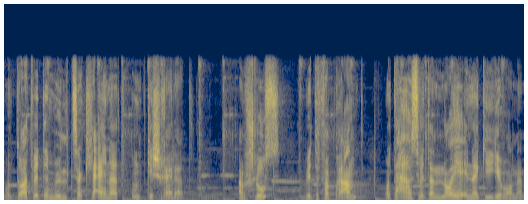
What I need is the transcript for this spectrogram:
und dort wird der Müll zerkleinert und geschreddert. Am Schluss wird er verbrannt und daraus wird dann neue Energie gewonnen.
